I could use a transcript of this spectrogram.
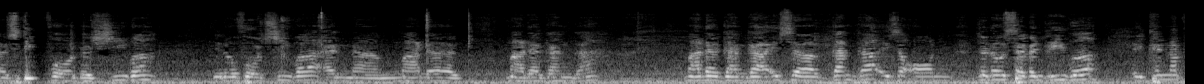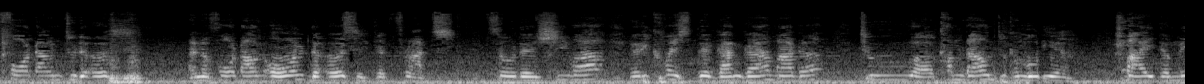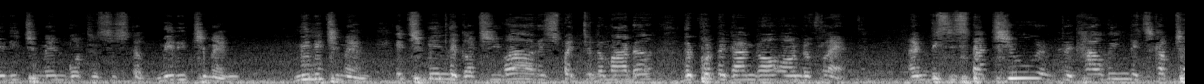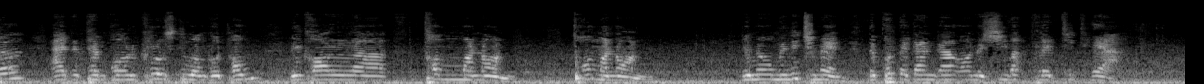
uh, stick for the Shiva, you know, for Shiva and uh, Mother, Mother Ganga. Mother Ganga is uh, Ganga is on you know seven river. It cannot fall down to the earth, and fall down all the earth it get floods. So the Shiva request the Ganga Mother to uh, come down to Cambodia by the management water system. Management. Management. It means the God Shiva respect to the mother. They put the Ganga on the flat. And this is statue, the carving, the sculpture at the temple close to Angkor Thom. We call uh, Thommanon. Thom Manon. You know, management, they put the Ganga on the Shiva plaited hair.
